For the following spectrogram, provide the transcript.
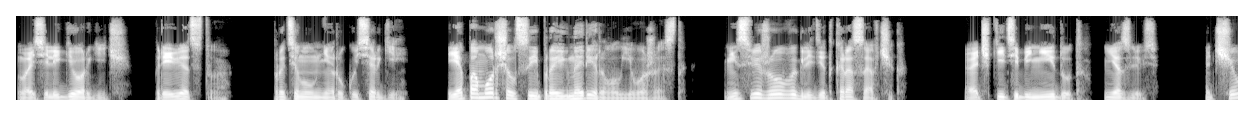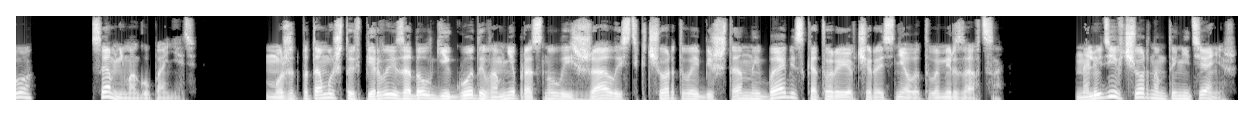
«Василий Георгиевич, приветствую», — протянул мне руку Сергей. Я поморщился и проигнорировал его жест. Не свежо выглядит красавчик. «Очки тебе не идут», — я злюсь. «Отчего?» «Сам не могу понять». Может, потому что впервые за долгие годы во мне проснулась жалость к чертовой бесштанной бабе, с которой я вчера снял этого мерзавца. На людей в черном ты не тянешь.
